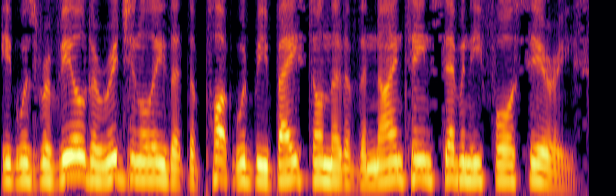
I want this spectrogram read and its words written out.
It was revealed originally that the plot would be based on that of the 1974 series.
